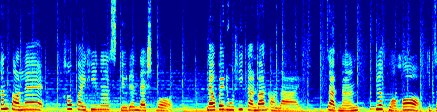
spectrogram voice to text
ขั้นตอนแรกเข้าไปที่หน้า Student Dashboard แล้วไปดูที่การบ้านออนไลน์ จากนั้นเลือกหัวข้อกิจ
